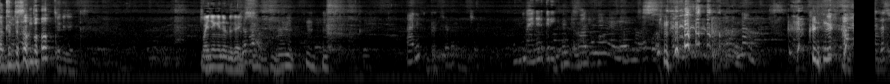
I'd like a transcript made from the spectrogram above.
അതെന്ത് സംഭവം? മൈൻ എങ്ങനെയുണ്ട് ഗൈസ്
